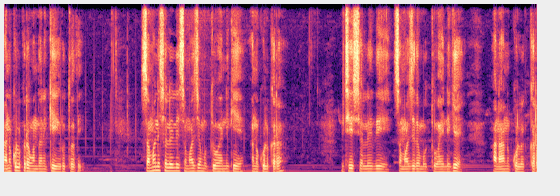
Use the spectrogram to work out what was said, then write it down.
ಅನುಕೂಲಕರ ಹೊಂದಾಣಿಕೆ ಇರುತ್ತದೆ. ಸಾಮಾನ್ಯ ಶಾಲೆಯಲ್ಲಿ ಸಮಾಜ ಮುಖ್ಯವಾಹಿನಿಗೆ ಅನುಕೂಲಕರ, ವಿಶೇಷ ಶಾಲೆಯಲ್ಲಿ ಸಮಾಜದ ಮುಖ್ಯವಾಹಿನಿಗೆ ಅನಾನುಕೂಲಕರ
